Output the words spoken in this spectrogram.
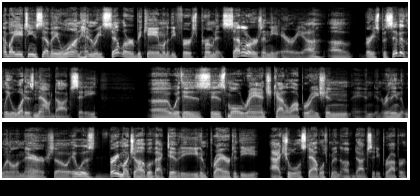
And by 1871, Henry Sitler became one of the first permanent settlers in the area of very specifically what is now Dodge City uh, with his his small ranch, cattle operation, and, and everything that went on there. So it was very much a hub of activity, even prior to the actual establishment of Dodge City proper.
